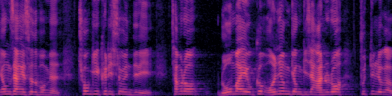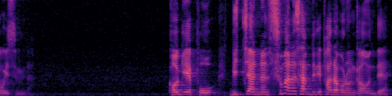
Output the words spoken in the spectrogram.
영상에서도 보면 초기 그리스도인들이 참으로 로마의 그 원형 경기장 안으로 붙들려 가고 있습니다. 거기에 보, 믿지 않는 수많은 사람들이 바라보는 가운데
